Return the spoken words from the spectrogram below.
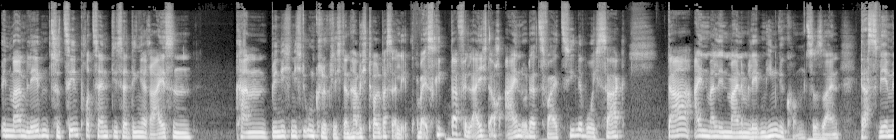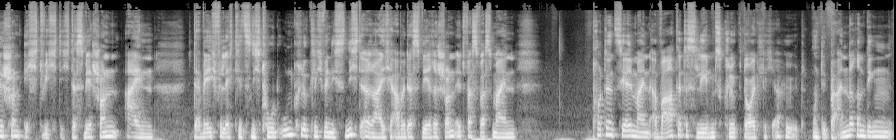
in meinem Leben zu 10 Prozent dieser Dinge reisen kann, bin ich nicht unglücklich, dann habe ich toll was erlebt. Aber es gibt da vielleicht auch ein oder zwei Ziele, wo ich sage, da einmal in meinem Leben hingekommen zu sein, das wäre mir schon echt wichtig. Das wäre schon ein, da wäre ich vielleicht jetzt nicht tot unglücklich, wenn ich es nicht erreiche, aber das wäre schon etwas, was mein potenziell mein erwartetes Lebensglück deutlich erhöht. Und bei anderen Dingen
